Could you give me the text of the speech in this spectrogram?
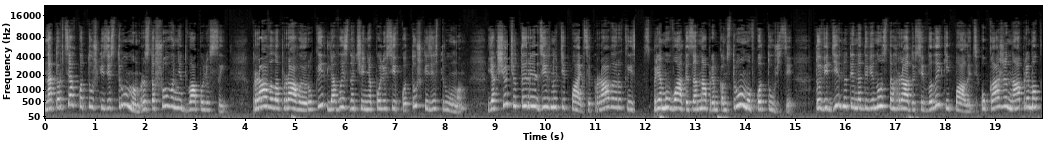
На торцях котушки зі струмом розташовані два полюси. Правило правої руки для визначення полюсів котушки зі струмом. Якщо чотири зігнуті пальці правої руки спрямувати за напрямком струму в котушці, то відігнутий на 90 градусів великий палець укаже напрямок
